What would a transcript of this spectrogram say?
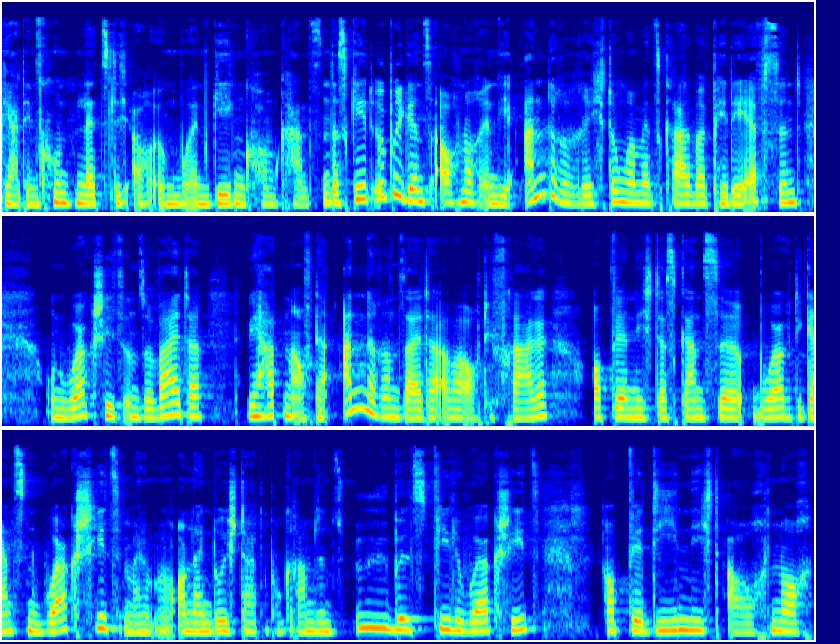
ja, dem Kunden letztlich auch irgendwo entgegenkommen kannst. Und das geht übrigens auch noch in die andere Richtung, wenn wir jetzt gerade bei PDF sind und Worksheets und so weiter. Wir hatten auf der anderen Seite aber auch die Frage, ob wir nicht das ganze Work, die ganzen Worksheets, in meinem Online-Durchstarten-Programm sind es übelst viele Worksheets, ob wir die nicht auch noch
